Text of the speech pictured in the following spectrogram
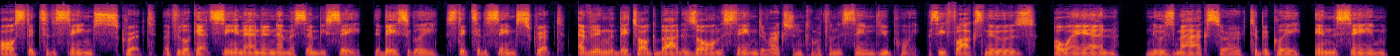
all stick to the same script. If you look at CNN and MSNBC, they basically stick to the same script. Everything that they talk about is all in the same direction, coming from the same viewpoint. I see Fox News, OAN, Newsmax are typically in the same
